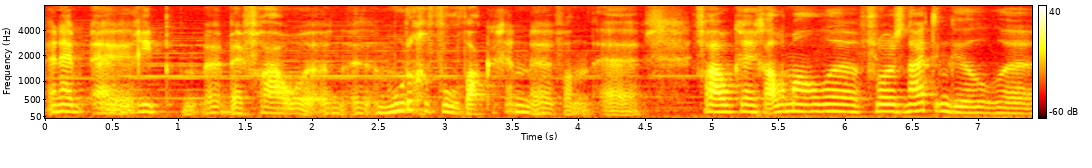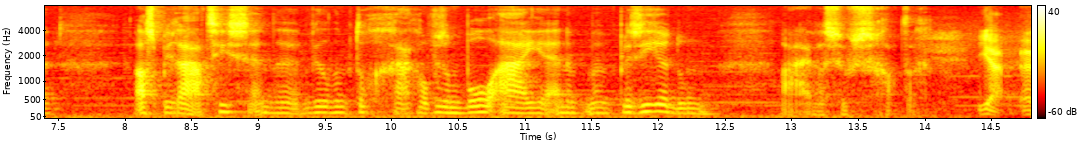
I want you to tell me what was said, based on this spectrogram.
En hij, riep eh, bij vrouwen een, een moedergevoel wakker. En uh, van, vrouwen kregen allemaal Florence Nightingale aspiraties. En wilden hem toch graag over zijn bol aaien en hem een plezier doen. Maar hij was zo schattig. Ja, uh,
